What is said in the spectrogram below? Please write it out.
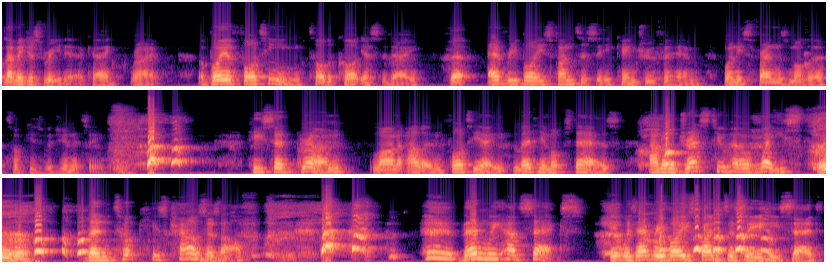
let me just read it, okay? Right. A boy of fourteen told a court yesterday that every boy's fantasy came true for him when his friend's mother took his virginity. he said Gran, Lana Allen, 48, led him upstairs and undressed to her waist, then took his trousers off. then we had sex. It was everybody's fantasy, he said.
